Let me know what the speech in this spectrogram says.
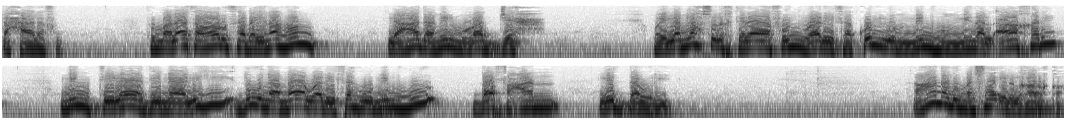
تحالفوا. ثم لا توارث بينهم لعدم المرجح. وإن لم يحصل اختلاف ورث كل منهم من الآخر من تلاد ماله دون ما ورثه منه دفعا للدور. عمل مسائل الغرقى.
